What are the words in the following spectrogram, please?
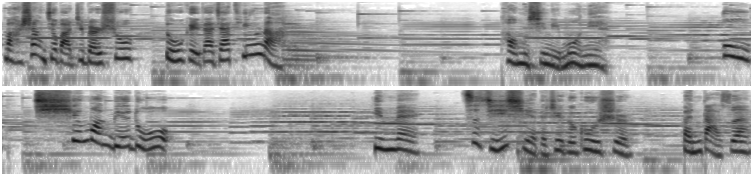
马上就把这本书读给大家听呢。汤姆心里默念：“哦，千万别读，因为自己写的这个故事，本打算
